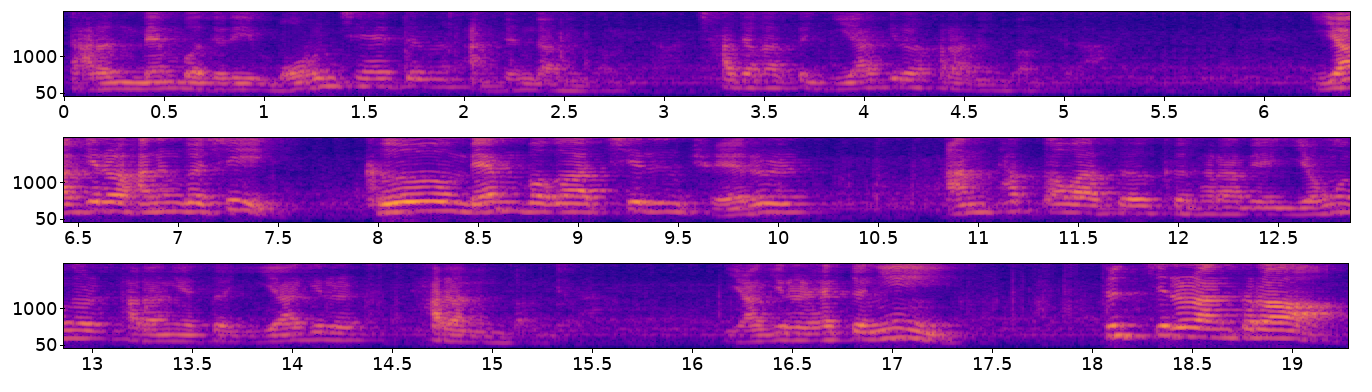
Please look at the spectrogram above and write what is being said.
다른 멤버들이 모른 채 해서는 안 된다는 겁니다. 찾아가서 이야기를 하라는 겁니다. 이야기를 하는 것이 그 멤버가 지은 죄를 안타까워서 그 사람의 영혼을 사랑해서 이야기를 하라는 겁니다. 이야기를 했더니 듣지를 않더라.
